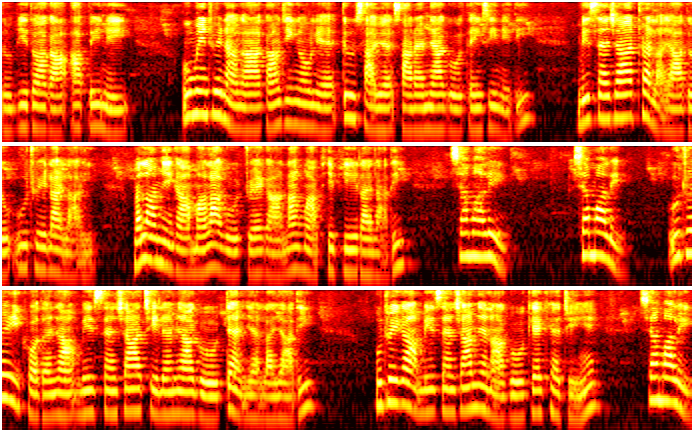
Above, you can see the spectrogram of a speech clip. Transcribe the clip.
သို့ပြေးသွားကအားပေးနေ၏ဦးမင်းထွေးနောင်ကခေါင်းကြီးငုံလျက်သူ့စာရွက်စာတမ်းများကိုတင်စီနေသည်မေဆန်ရှားထွက်လာရသို့ဦးထွေးလိုက်လာ၏ မလမြင့်ကမာလာကိုတွဲကနောက်မှဖြည်းဖြည်းလိုက်လာသည်ရှာမလေးရှာမလေးဦးထွေး၏ခေါ်တန်းကြောင့်မေဆန်ရှားခြေလမ်းများကိုတန့်ရက်လိုက်ရသည်ဦးထွေးကမေဆန်ရှားမျက်နှာကိုကဲခတ်ကြည့်ရင်ရှာမလေး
